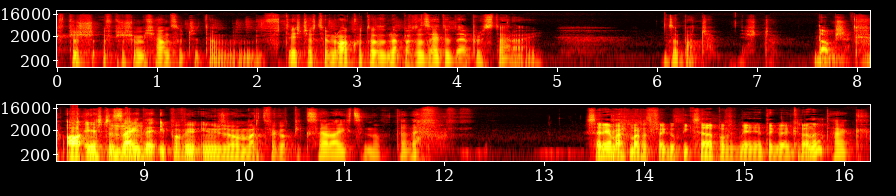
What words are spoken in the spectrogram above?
w, przysz w przyszłym miesiącu, czy tam w, jeszcze w tym roku, to na pewno zajdę do Apple Store'a i zobaczę jeszcze. Dobrze. O, jeszcze mm. zajdę i powiem im, że mam martwego piksela i chcę nowy telefon. Serio? Masz martwego piksela po wymianie tego ekranu? Tak.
